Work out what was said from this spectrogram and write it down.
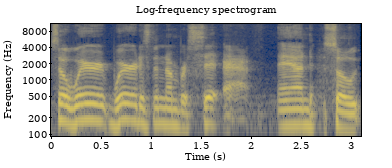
So where where does the number sit at? And So,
